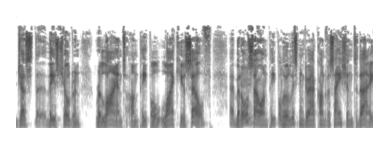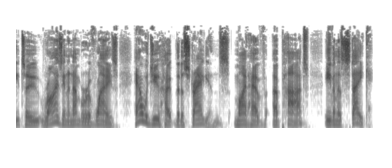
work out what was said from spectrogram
just uh, these children reliant on people like yourself, uh, but mm-hmm. also on people who are listening to our conversation today to rise in a number of ways. How would you hope that Australians might have a part, even a stake,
